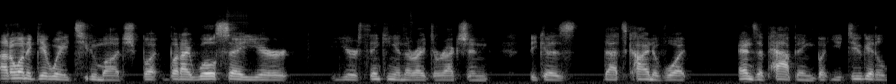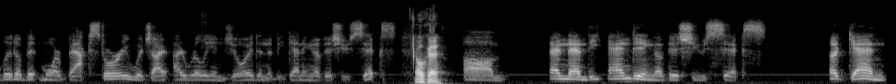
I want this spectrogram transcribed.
I don't want to give away too much, but but I will say you're you're thinking in the right direction because that's kind of what ends up happening. But you do get a little bit more backstory, which I, I really enjoyed in the beginning of issue six. Okay. Um, and then the ending of issue six, again,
